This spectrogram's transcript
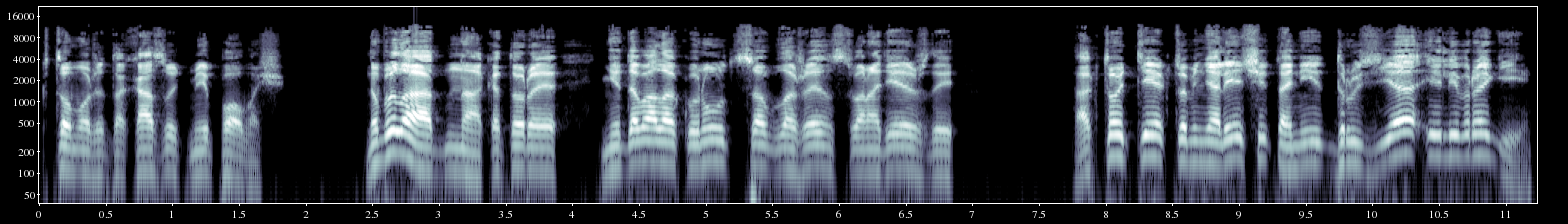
кто может оказывать мне помощь. Но была одна, которая не давала окунуться в блаженство надежды. А кто те, кто меня лечит, они друзья или враги?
